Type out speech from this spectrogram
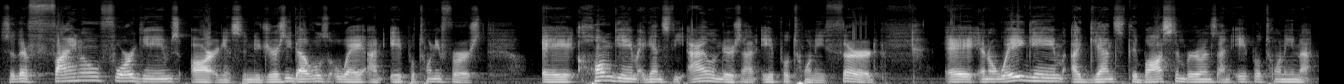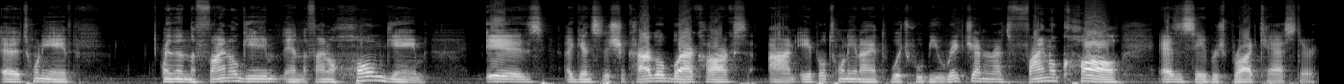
So their final four games are against the New Jersey Devils away on April 21st, a home game against the Islanders on April 23rd, a, an away game against the Boston Bruins on April 29, uh, 28th, and then the final game and the final home game is against the Chicago Blackhawks on April 29th, which will be Rick Jeanneret's final call as a Sabres broadcaster.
